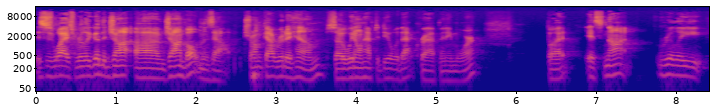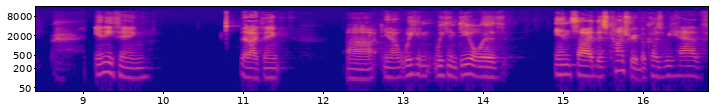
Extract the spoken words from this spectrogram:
This is why it's really good that John, uh, John Bolton is out. Trump got rid of him, so we don't have to deal with that crap anymore. But it's not really anything that I think uh, you know we can we can deal with inside this country because we have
